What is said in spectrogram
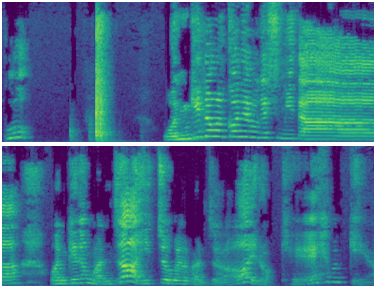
구. 원기둥을 꺼내보겠습니다. 원기둥 먼저 이쪽을 먼저 이렇게 해볼게요.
